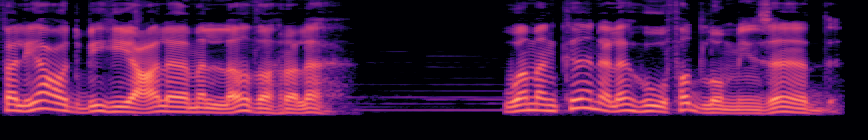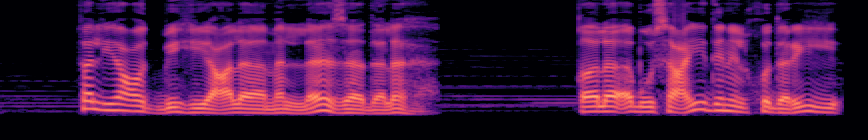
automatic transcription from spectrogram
فليعد به على من لا ظهر له. ومن كان له فضل من زاد فليعد به على من لا زاد له. قال أبو سعيد الخدري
